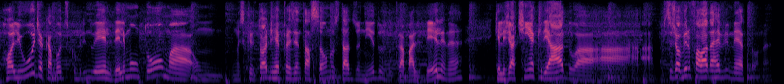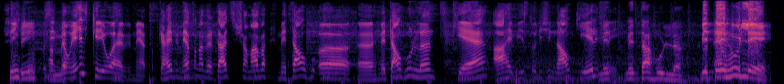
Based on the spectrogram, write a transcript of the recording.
Hollywood acabou descobrindo ele. Ele montou uma, um, um escritório de representação nos Estados Unidos do trabalho dele, né? Que ele já tinha criado a, a, a, Vocês já ouviram falar da Heavy Metal, né? Sim, sim. Pois então, ele criou a Heavy Metal. Porque a Heavy Metal, na verdade, se chamava Metal, uh, uh, Metal Roulant, que é a revista original que ele Me fez. Metal Roulant. Metal Roulant.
